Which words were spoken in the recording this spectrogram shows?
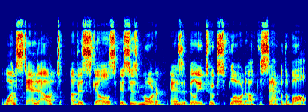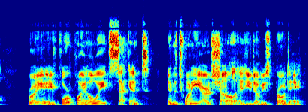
One standout of his skills is his motor and his ability to explode off the snap of the ball. Running a 4.08 second in the 20 yard shuttle at UW's Pro Day,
